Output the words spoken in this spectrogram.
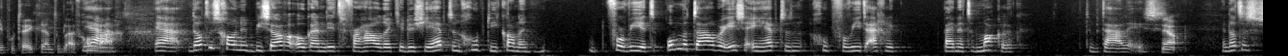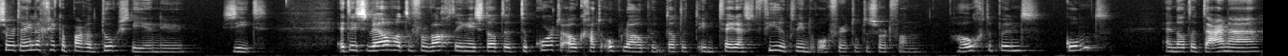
hypotheekrente blijft gewoon ja, laag. ja, dat is gewoon het bizarre ook aan dit verhaal. Dat je dus, je hebt een groep die kan het, voor wie het onbetaalbaar is. En je hebt een groep voor wie het eigenlijk bijna te makkelijk te betalen is. Ja. En dat is een soort hele gekke paradox die je nu ziet. Het is wel wat de verwachting is dat het tekort ook gaat oplopen. Dat het in 2024 ongeveer tot een soort van hoogtepunt komt. En dat het daarna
